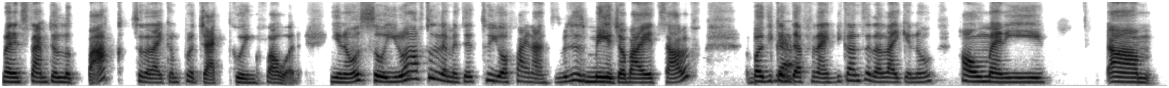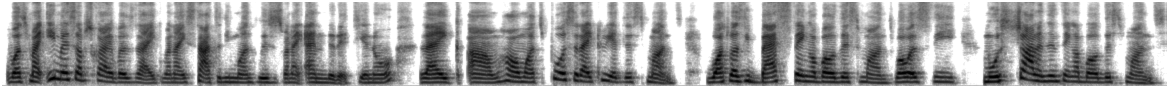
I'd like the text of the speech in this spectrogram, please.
when it's time to look back so that I can project going forward. You know, so you don't have to limit it to your finances, which is major by itself, but you can yeah. definitely consider like, you know, how many um was my email subscribers like when I started the month versus when I ended it, you know? Like um how much posts did I create this month? What was the best thing about this month? What was the most challenging thing about this month?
